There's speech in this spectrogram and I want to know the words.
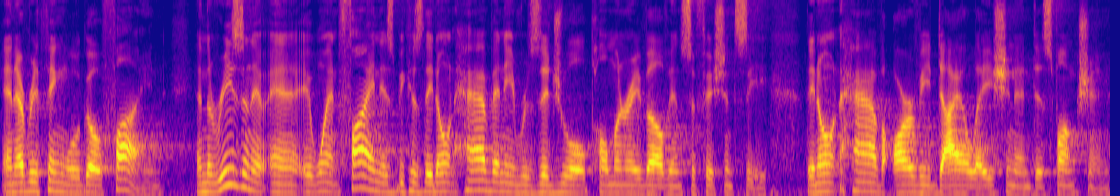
and everything will go fine. And the reason it, eh, it went fine is because they don't have any residual pulmonary valve insufficiency. They don't have RV dilation and dysfunction.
